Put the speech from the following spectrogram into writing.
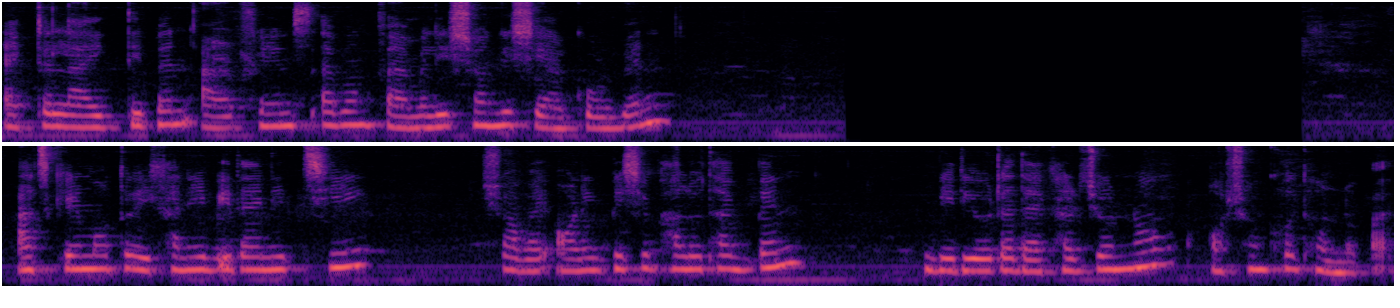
একটা লাইক দিবেন আর ফ্রেন্ডস এবং ফ্যামিলির সঙ্গে শেয়ার করবেন। আজকের মতো এখানেই বিদায় নিচ্ছি। সবাই অনেক বেশি ভালো থাকবেন। ভিডিওটা দেখার জন্য অসংখ্য ধন্যবাদ।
